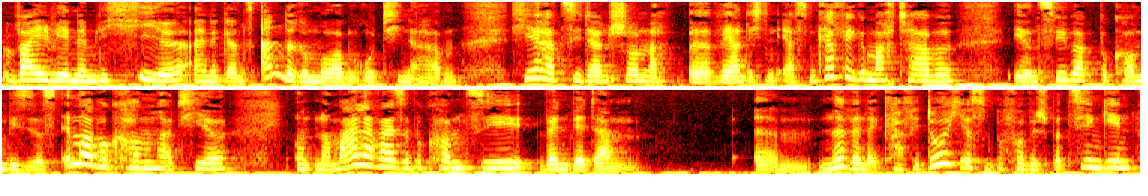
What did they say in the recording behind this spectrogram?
weil wir nämlich hier eine ganz andere Morgenroutine haben. Hier hat sie dann schon, nach, äh, während ich den ersten Kaffee gemacht habe, ihren Zwieback bekommen, wie sie das immer bekommen hat hier. Und normalerweise bekommt sie, wenn wir dann ähm, ne, wenn der Kaffee durch ist und bevor wir spazieren gehen,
